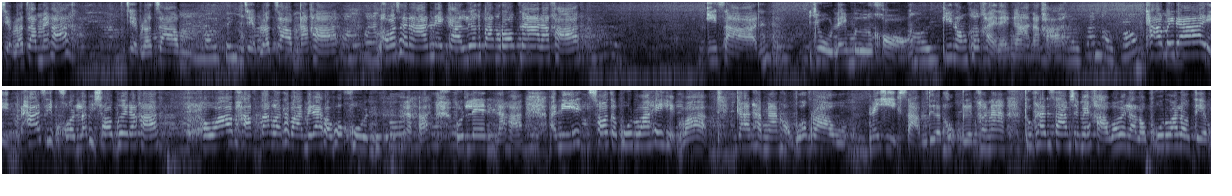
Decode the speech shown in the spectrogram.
เจ็บแล้วจำไหมคะ เจ็บแล้วจำเจ็บแล้วจำนะคะ เพราะฉะนั้นในการเลือกตั้งรอบหน้านะคะ อีสานอยู่ในมือของพี่น้องเครือข่ายแรงงานนะคะ ถ้าไม่ได้ 50 คนรับผิดชอบด้วยนะคะ เพราะว่าพักตั้งรัฐบาลไม่ได้เพราะพวกคุณนะคะพูดเล่นนะคะ อันนี้ชอบจะพูดว่าให้เห็นว่าการทำงานของพวกเราในอีก 3 เดือน 6 เดือนข้างหน้า ทุกท่านทราบใช่ไหมคะว่าเวลาเราพูดว่าเราเตรียม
